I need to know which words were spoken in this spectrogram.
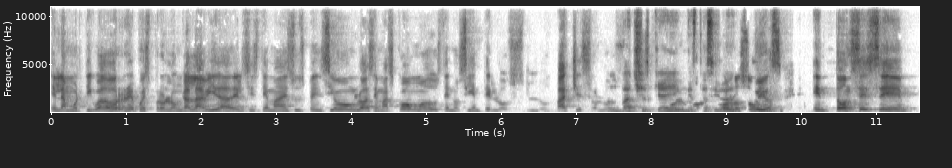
el, amortiguador eh, pues prolonga la vida del sistema de suspensión, lo hace más cómodo, usted no siente los, los baches o los, baches que hay en esta ciudad. O los hoyos. Entonces, eh,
